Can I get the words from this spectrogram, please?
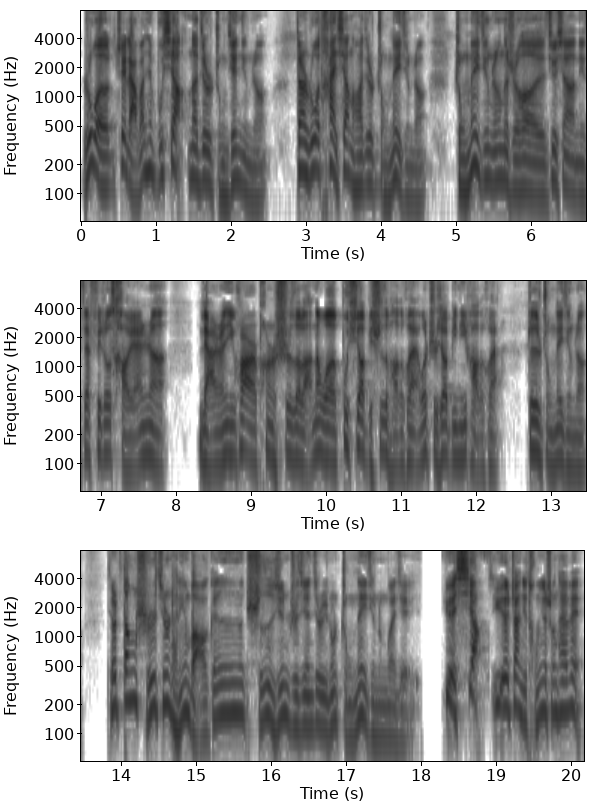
如果这俩完全不像，那就是种间竞争；但是如果太像的话，就是种内竞争。种内竞争的时候，就像你在非洲草原上，俩人一块儿碰上狮子了，那我不需要比狮子跑得快，我只需要比你跑得快，这就是种内竞争。就是当时君士坦丁堡跟十字军之间就是一种种内竞争关系，越像越占据同一个生态位，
